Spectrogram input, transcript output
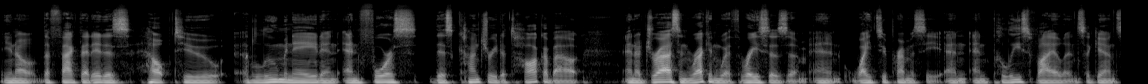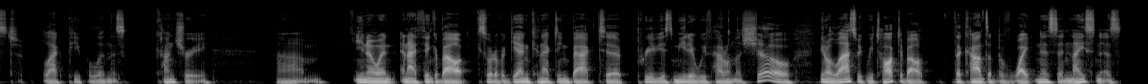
You know, the fact that it has helped to illuminate and, and force this country to talk about and address and reckon with racism and white supremacy and, and police violence against black people in this country. Um, you know, and, and I think about sort of again connecting back to previous media we've had on the show. You know, last week we talked about the concept of whiteness and niceness,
